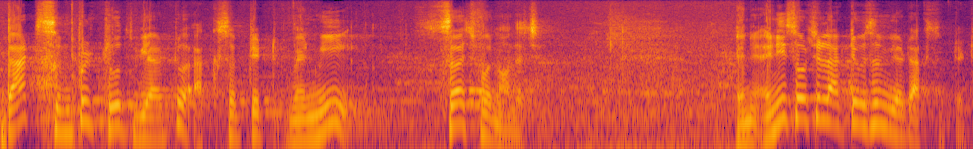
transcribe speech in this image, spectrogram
That simple truth we have to accept it when we search for knowledge. In any social activism, we have to accept it.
